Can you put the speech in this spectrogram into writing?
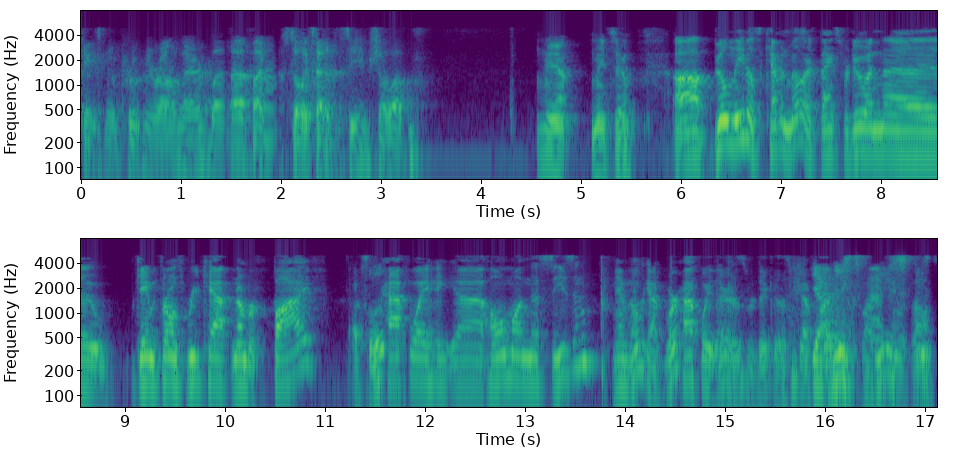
Kingsmoot proved me wrong there. But uh, I'm still excited to see him show up. Yeah, me too. Uh, Bill Needles, Kevin Miller, thanks for doing the Game of Thrones recap number five. Absolutely. Halfway uh, home on this season. Man, we only got we're halfway there. This is ridiculous. We got Yeah, five these, weeks left. of Game these, of Thrones.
